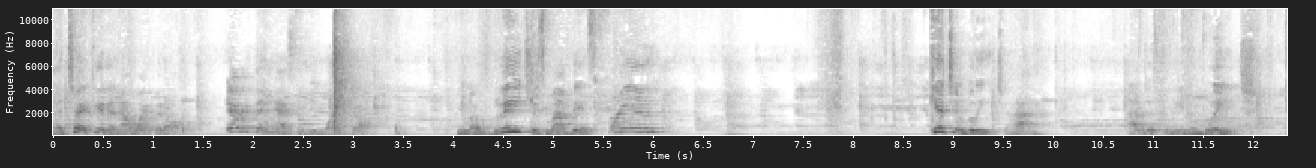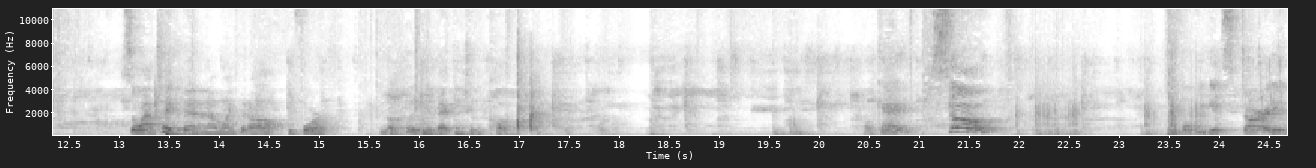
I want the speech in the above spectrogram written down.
I take it and I wipe it off. Everything has to be wiped off. You know, bleach is my best friend. Kitchen bleach. I, I just believe in bleach. So I take that and I wipe it off before know, putting it back into the cup. Okay, so before we get started,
